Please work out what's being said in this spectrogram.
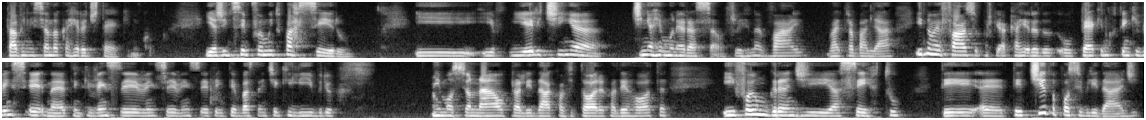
estava iniciando a carreira de técnico. E a gente sempre foi muito parceiro. E, e, e ele tinha, tinha remuneração. Eu falei, Renan, vai, vai trabalhar. E não é fácil, porque a carreira do técnico tem que vencer, né? Tem que vencer, vencer, vencer, tem que ter bastante equilíbrio emocional para lidar com a vitória, com a derrota. E foi um grande acerto ter, é, ter tido a possibilidade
